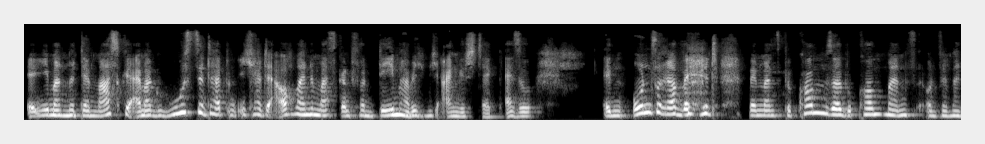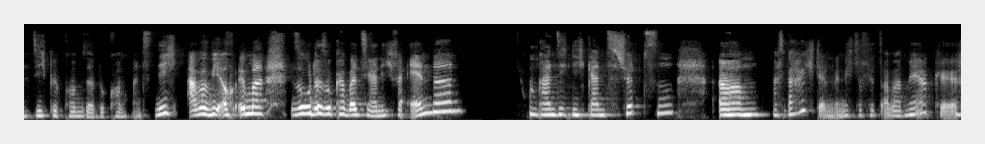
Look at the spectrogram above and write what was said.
äh, jemand mit der Maske einmal gehustet hat und ich hatte auch meine Maske und von dem habe ich mich angesteckt. Also in unserer Welt, wenn man es bekommen soll, bekommt man es und wenn man es nicht bekommen soll, bekommt man es nicht. Aber wie auch immer, so oder so kann man es ja nicht verändern und kann sich nicht ganz schützen. Ähm, was mache ich denn, wenn ich das jetzt aber merke?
